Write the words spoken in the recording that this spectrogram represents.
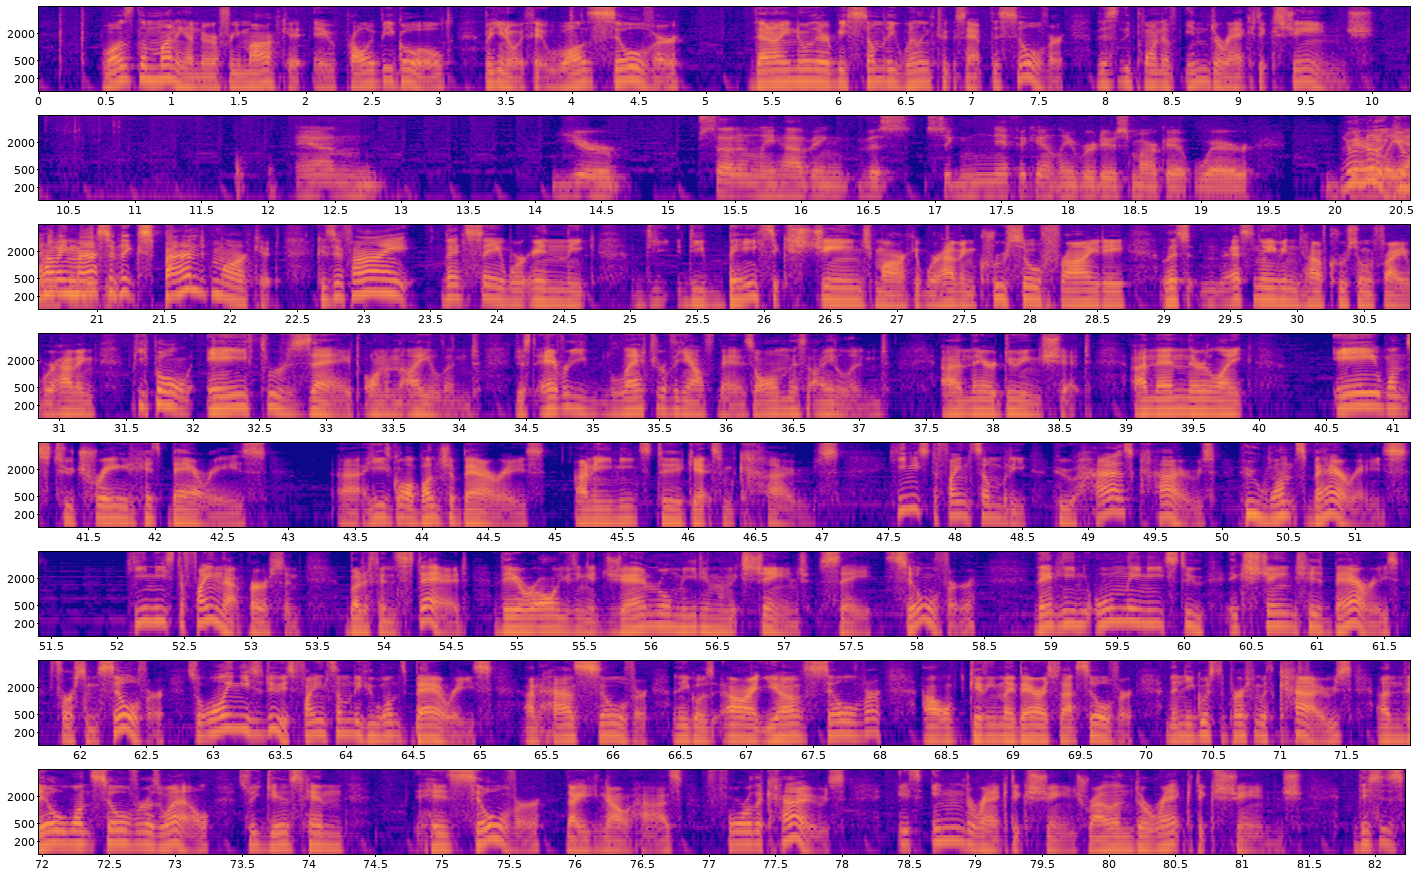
was the money under a free market, it would probably be gold. But you know, if it was silver, then I know there'd be somebody willing to accept the silver. This is the point of indirect exchange. and you're suddenly having this significantly reduced market where No, no, you're having massive expanded market. Because if I, let's say we're in the, the the base exchange market, we're having Crusoe Friday. Let's let's not even have Crusoe Friday. We're having people A through Z on an island. Just every letter of the alphabet is on this island, and they're doing shit. And then they're like, A wants to trade his berries. Uh, he's got a bunch of berries, and he needs to get some cows. He needs to find somebody who has cows who wants berries. he needs to find that person. But if instead they are all using a general medium of exchange, say silver, then he only needs to exchange his berries for some silver. So all he needs to do is find somebody who wants berries and has silver. And he goes, All right, you have silver? I'll give you my berries for that silver. And then he goes to the person with cows and they'll want silver as well. So he gives him his silver that he now has for the cows. It's indirect exchange rather than direct exchange. This is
